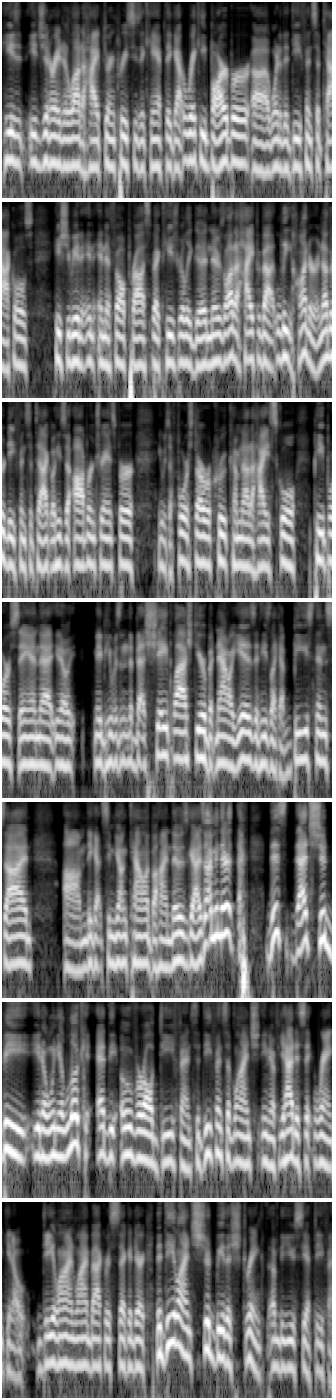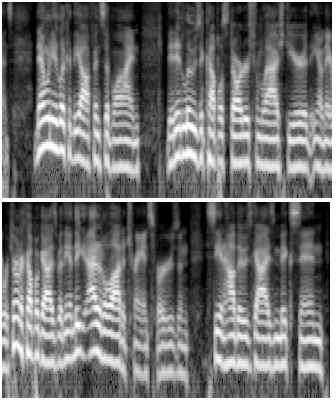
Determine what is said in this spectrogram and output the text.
he's he generated a lot of hype during preseason camp. They got Ricky Barber, uh, one of the defensive tackles. He should be an, an, NFL prospect. He's really good. And there's a lot of hype about Lee Hunter, another defensive tackle. He's an Auburn transfer. He was a four star recruit coming out of high school. People are saying that you know maybe he was in the best shape last year, but now he is, and he's like a beast inside. Um, they got some young talent behind those guys. I mean, they're this that should be you know when you look at the overall defense, the defensive line. You know, if you had to say rank, you know, D line, linebackers, secondary, the D line should be the strength of the UCF defense. Then when you look at the offensive line, they did lose a couple starters from last year. You know, they returned a couple guys, but they added a lot of transfers and seeing how those guys mix in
